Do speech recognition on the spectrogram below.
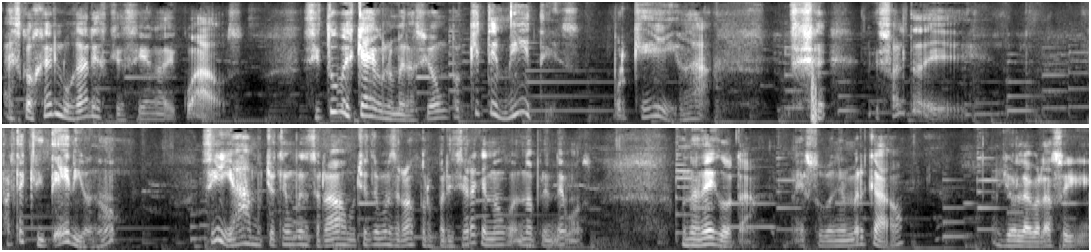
A escoger lugares que sean adecuados. Si tú ves que hay aglomeración, ¿por qué te metes? ¿Por qué? es falta de falta de criterio, ¿no? Sí, ya mucho tiempo encerrados, mucho tiempo encerrados, pero pareciera que no, no aprendemos. Una anécdota, estuve en el mercado, yo la verdad soy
